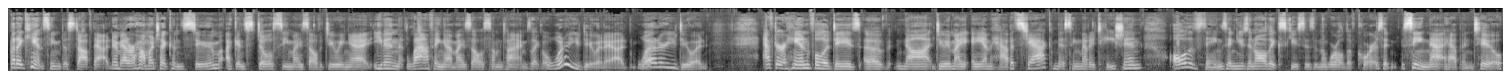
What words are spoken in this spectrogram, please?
but I can't seem to stop that. No matter how much I consume, I can still see myself doing it, even laughing at myself sometimes. Like, oh, what are you doing, Ad? What are you doing? After a handful of days of not doing my AM habit stack, missing meditation, all the things, and using all the excuses in the world, of course, and seeing that happen too,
